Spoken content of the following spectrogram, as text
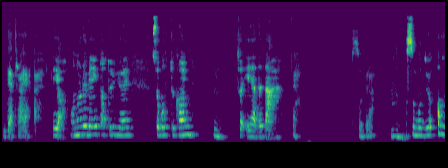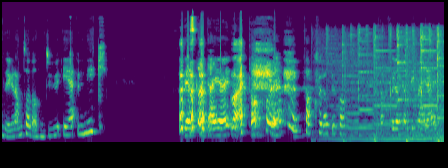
Det tror jeg hjelper. Ja, og når du vet at du gjør så godt du kan, Mm. så er det deg. Så bra. Mm. Så må du aldri glemme, Tove, at du er unik. Det skal ikke jeg gjøre. Takk for det. Takk for at du kom. Takk for at jeg fikk være her.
